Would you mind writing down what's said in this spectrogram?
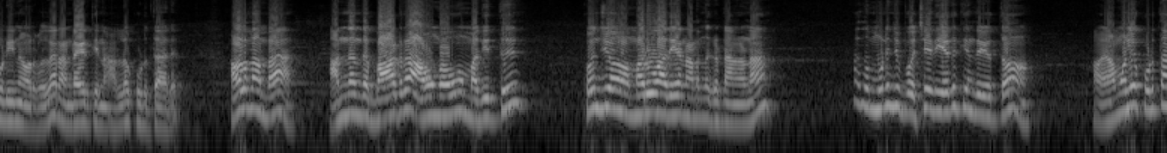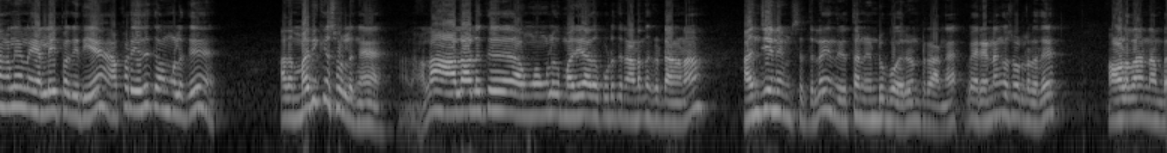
புட்டின் அவர்கள் தான் ரெண்டாயிரத்தி நாலில் கொடுத்தாரு. அவ்வளோதான்பா அந்தந்த பார்டரை அவங்கவுங்க மதித்து கொஞ்சம் மறுவாதையாக நடந்துக்கிட்டாங்கன்னா அது முடிஞ்சு போச்சு. இது எதுக்கு இந்த யுத்தம்? அவங்களே கொடுத்தாங்களே இல்லை எல்லை பகுதியை? அப்புறம் எதுக்கு அவங்களுக்கு? அதை மதிக்க சொல்லுங்கள் அதனால் ஆளாளுக்கு அவங்கவுங்களுக்கு மரியாதை கொடுத்து நடந்துக்கிட்டாங்கன்னா அஞ்சு நிமிஷத்தில் இந்த யுத்தம் நின்று போயிடும்ன்றாங்க வேறு என்னங்க சொல்கிறது அவ்வளோதான் நம்ம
